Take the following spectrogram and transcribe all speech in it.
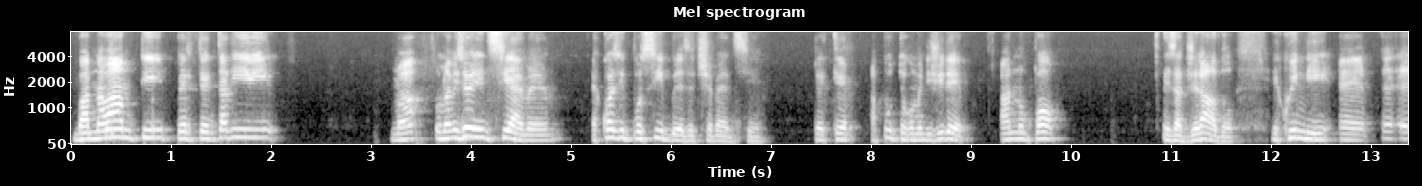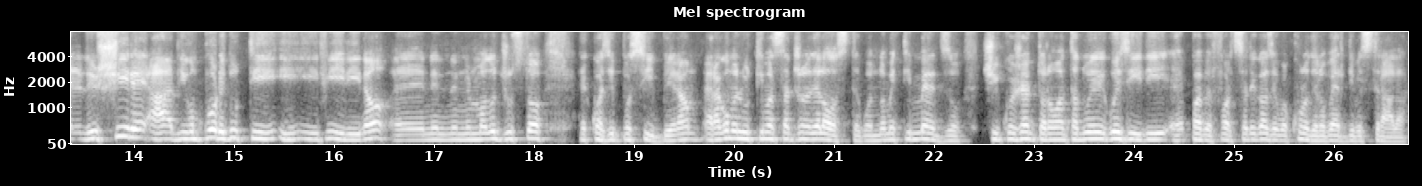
Vanno avanti per tentativi, ma una visione d'insieme è quasi impossibile se ci pensi, perché appunto come dici te, hanno un po' esagerato e quindi eh, eh, riuscire a ricomporre tutti i, i fili no? eh, nel, nel, modo giusto è quasi impossibile. No? Era come l'ultima stagione dell'Host, quando metti in mezzo 592 quesiti e poi per forza di cose qualcuno te lo perdi per strada.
